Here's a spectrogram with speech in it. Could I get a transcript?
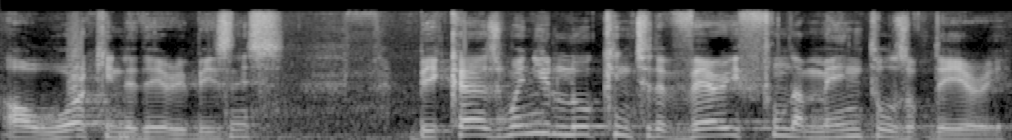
are working the dairy business because when you look into the very fundamentals of dairy,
